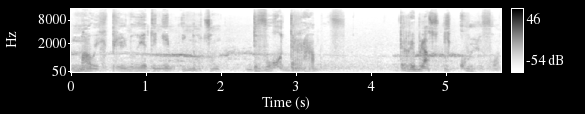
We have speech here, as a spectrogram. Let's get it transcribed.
Małych pilnuje dniem i nocą dwóch drabów. Dryblas i Kulfon.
